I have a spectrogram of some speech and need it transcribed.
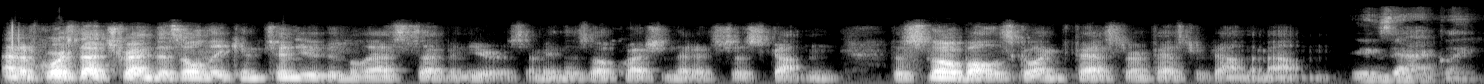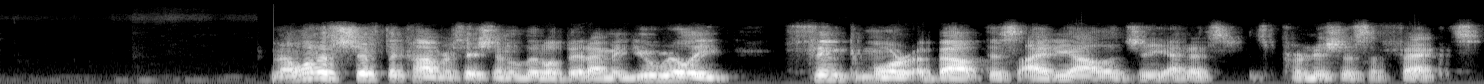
And of course, that trend has only continued in the last seven years. I mean, there's no question that it's just gotten the snowball is going faster and faster down the mountain. Exactly. And I want to shift the conversation a little bit. I mean, you really think more about this ideology and its, its, pernicious effects,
